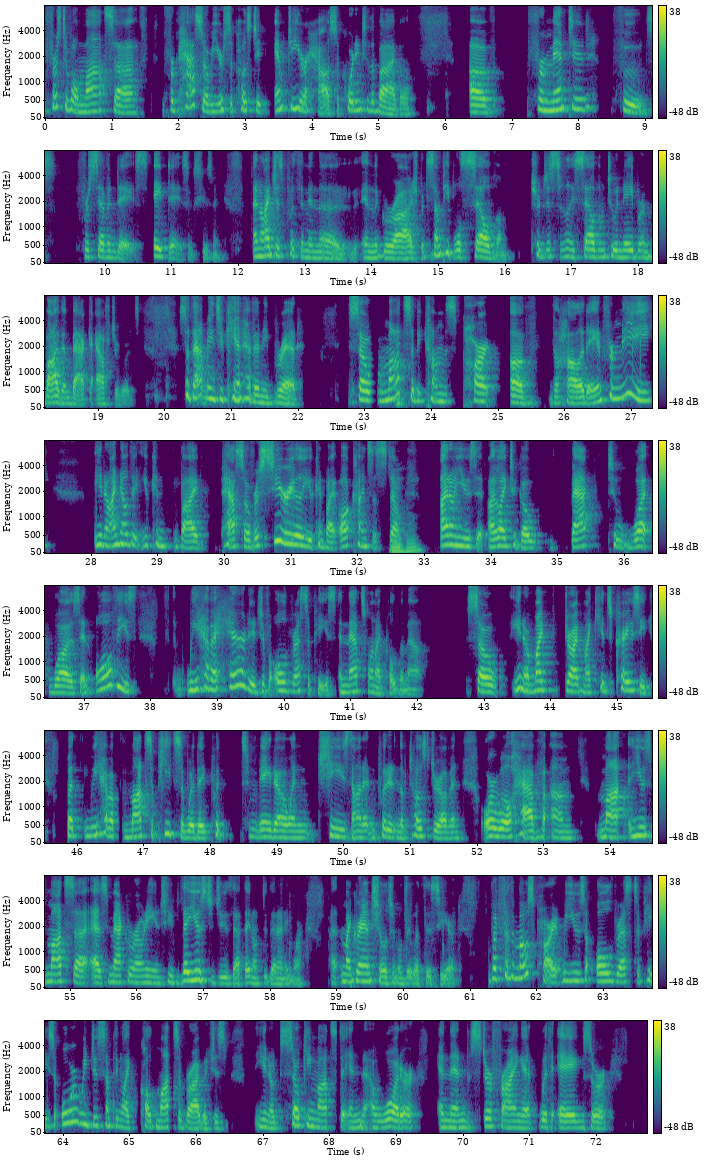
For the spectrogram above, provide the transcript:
First of all, matzah, for Passover, you're supposed to empty your house, according to the Bible, of fermented foods for seven days, eight days, excuse me. And I just put them in the in the garage, but some people sell them, traditionally sell them to a neighbor and buy them back afterwards. So that means you can't have any bread. So matzah becomes part of the holiday. And for me, you know, I know that you can buy Passover cereal, you can buy all kinds of stuff. Mm-hmm. I don't use it. I like to go back to what was, and all these, we have a heritage of old recipes, and that's when I pulled them out. So, you know, might drive my kids crazy, but we have a matzah pizza where they put tomato and cheese on it and put it in the toaster oven, or we'll have um, ma- use matzah as macaroni and cheese. They used to do that. They don't do that anymore. Uh, my grandchildren will do it this year. But for the most part, we use old recipes, or we do something like called matzah brei, which is you know soaking matzah in uh, water and then stir frying it with eggs or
